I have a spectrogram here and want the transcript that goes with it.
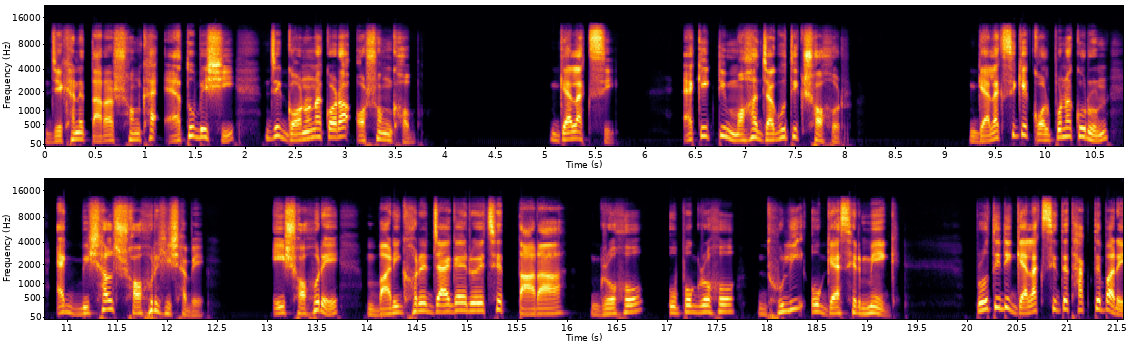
যেখানে তারার সংখ্যা এত বেশি যে গণনা করা অসম্ভব। গ্যালাক্সি, এক একটি মহাজাগতিক শহর। গ্যালাক্সিকে কল্পনা করুন এক বিশাল শহর হিসাবে। এই শহরে বাড়িঘরের জায়গায় রয়েছে তারা, গ্রহ, উপগ্রহ, ধূলি ও গ্যাসের মেঘ। প্রতিটি গ্যালাক্সিতে থাকতে পারে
